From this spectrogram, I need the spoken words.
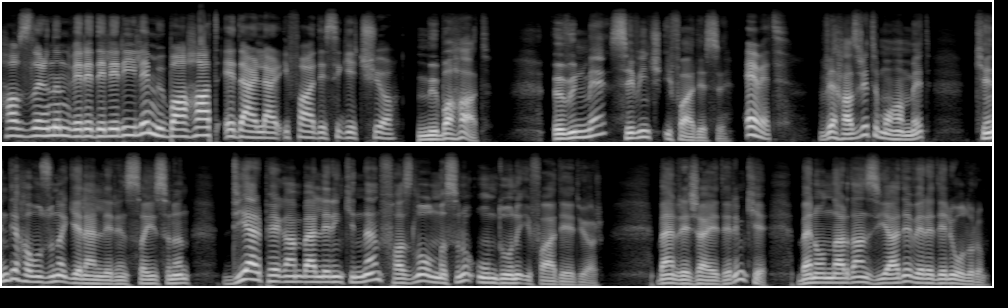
havzlarının veredeleriyle mübahat ederler ifadesi geçiyor. Mübahat. Övünme, sevinç ifadesi. Evet, Ve Hazreti Muhammed, kendi havuzuna gelenlerin sayısının diğer peygamberlerinkinden fazla olmasını umduğunu ifade ediyor. Ben reca ederim ki ben onlardan ziyade veredeli olurum.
